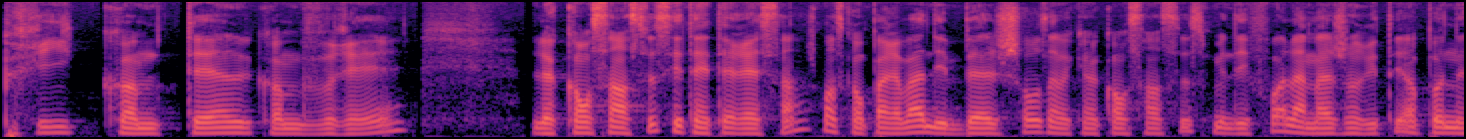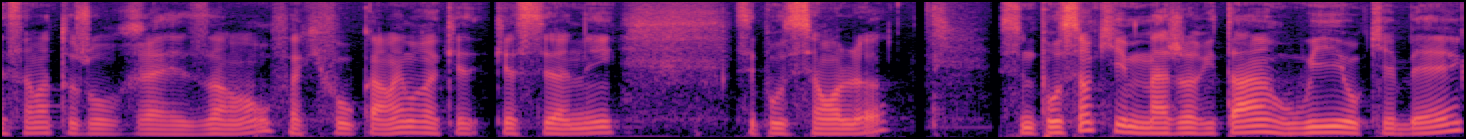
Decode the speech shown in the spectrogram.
pris comme tel, comme vrai. Le consensus est intéressant. Je pense qu'on peut arriver à des belles choses avec un consensus, mais des fois, la majorité n'a pas nécessairement toujours raison. Fait qu'il faut quand même re-questionner ces positions-là. C'est une position qui est majoritaire, oui, au Québec,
